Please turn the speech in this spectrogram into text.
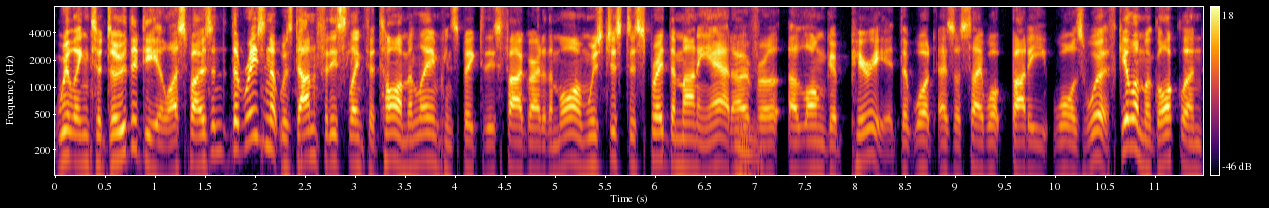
willing to do the deal, I suppose. And the reason it was done for this length of time, and Liam can speak to this far greater than mine, was just to spread the money out mm. over a, a, longer period. That what, as I say, what Buddy was worth. Gillon McLachlan,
